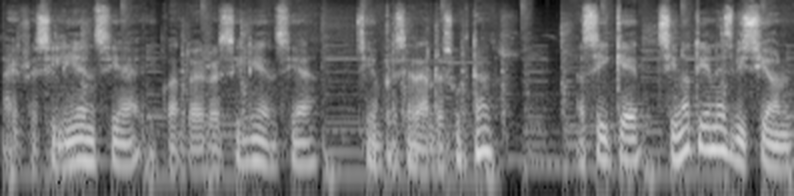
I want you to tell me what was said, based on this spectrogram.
hay resiliencia. Y cuando hay resiliencia, siempre se dan resultados. Así que si no tienes visión,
